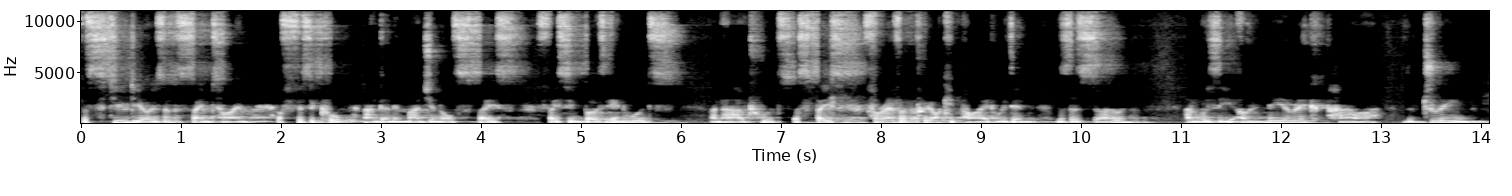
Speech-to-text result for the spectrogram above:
The studio is at the same time a physical and an imaginal space, facing both inwards and outwards, a space forever preoccupied within the zone and with the oneiric power, the dream,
